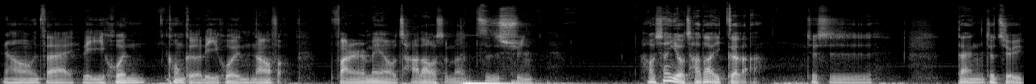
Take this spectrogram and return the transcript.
然后再离婚，空格离婚，然后反反而没有查到什么资讯，好像有查到一个啦，就是但就只有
